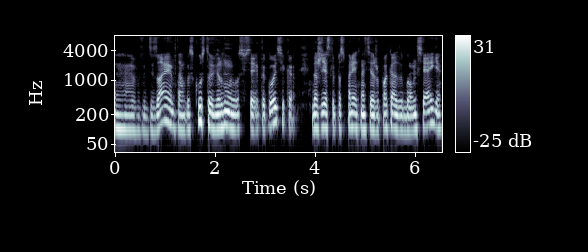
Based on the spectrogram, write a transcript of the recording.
в дизайн, там, в искусство вернулась вся эта готика. Даже если посмотреть на те же показы Балансиаги,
